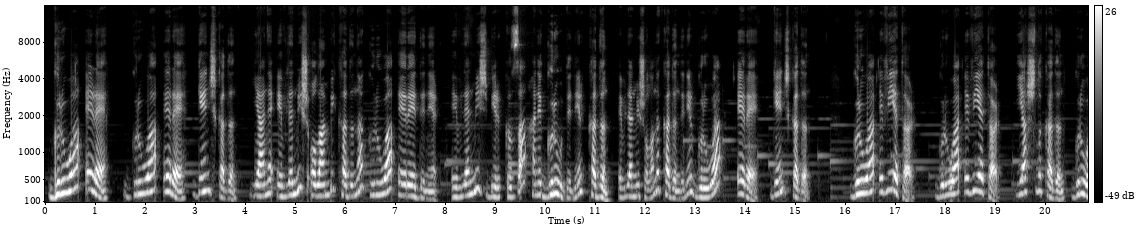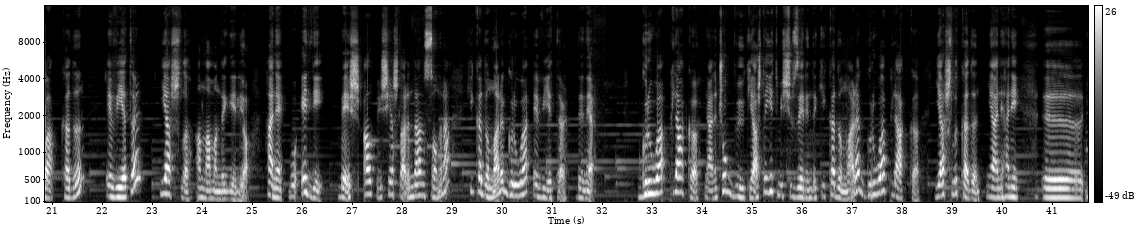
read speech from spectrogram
Grua ere Grua ere genç kadın yani evlenmiş olan bir kadına grua ere denir. Evlenmiş bir kıza hani gru denir kadın. Evlenmiş olana kadın denir. Grua ere genç kadın. Grua aviator. Grua aviator yaşlı kadın. Grua kadın. Aviator yaşlı anlamında geliyor. Hani bu 55-60 yaşlarından sonra ki kadınlara grua aviator denir. Grua plakı yani çok büyük yaşta 70 üzerindeki kadınlara grua plakı yaşlı kadın. Yani hani e,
